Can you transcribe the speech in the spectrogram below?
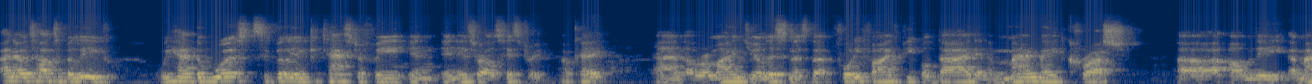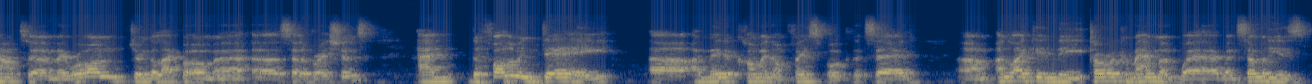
I know it's hard to believe, we had the worst civilian catastrophe in in Israel's history. Okay, and I'll remind your listeners that 45 people died in a man-made crush uh, on the Mount uh, Meron during the Lag BaOmer uh, celebrations. And the following day, uh, I made a comment on Facebook that said, um, unlike in the Torah commandment, where when somebody is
